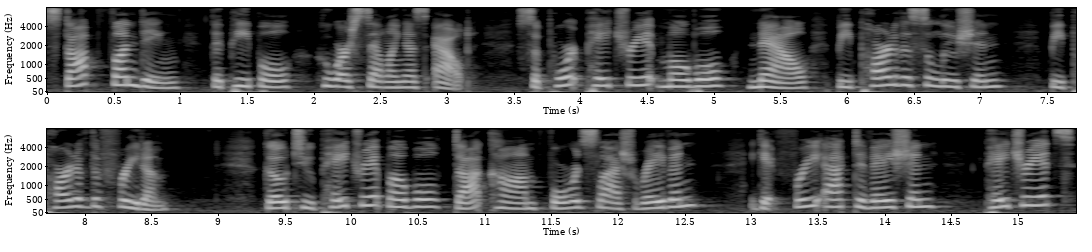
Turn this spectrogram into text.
Stop funding the people who are selling us out. Support Patriot Mobile now. Be part of the solution. Be part of the freedom. Go to patriotmobile.com forward slash raven. Get free activation. Patriots,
